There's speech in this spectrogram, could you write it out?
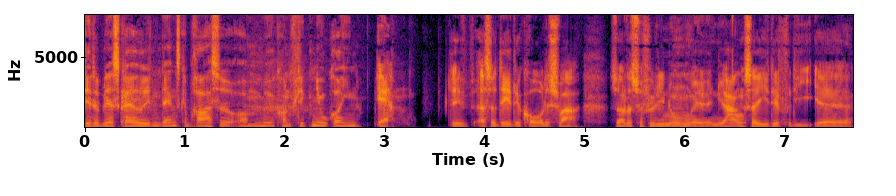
det der bliver skrevet i den danske presse om øh, konflikten i Ukraine? Ja, det, altså det er det korte svar. Så er der selvfølgelig nogle mm. øh, nuancer i det, fordi øh,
